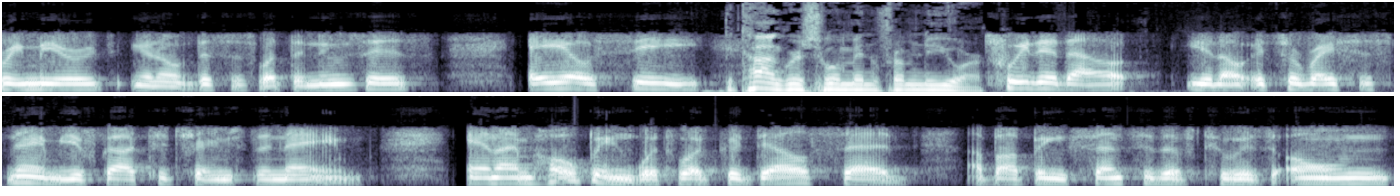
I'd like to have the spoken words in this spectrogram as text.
premiered. You know, this is what the news is. AOC, the congresswoman from New York, tweeted out, you know, it's a racist name. You've got to change the name. And I'm hoping with what Goodell said about being sensitive to his own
